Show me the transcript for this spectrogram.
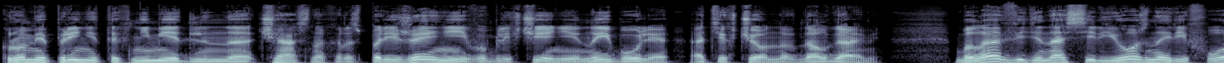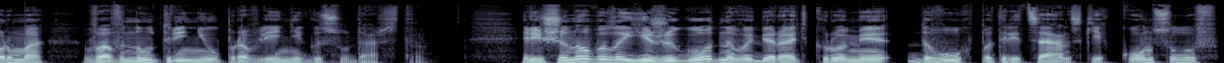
Кроме принятых немедленно частных распоряжений в облегчении наиболее отягченных долгами, была введена серьезная реформа во внутреннее управление государством. Решено было ежегодно выбирать кроме двух патрицианских консулов,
